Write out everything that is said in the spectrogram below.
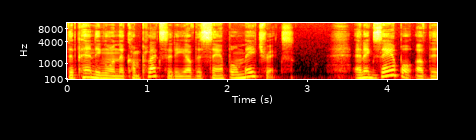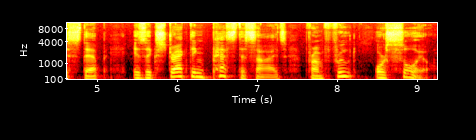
depending on the complexity of the sample matrix. An example of this step is extracting pesticides from fruit or soil.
